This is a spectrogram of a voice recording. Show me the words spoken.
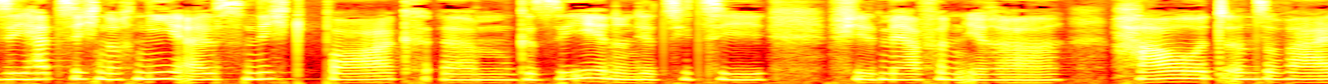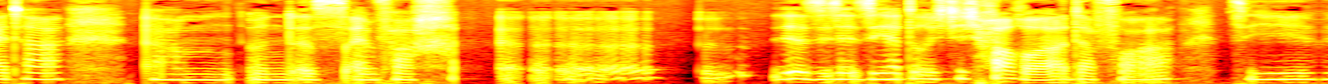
Sie hat sich noch nie als Nicht-Borg ähm, gesehen und jetzt sieht sie viel mehr von ihrer Haut und so weiter ähm, und ist einfach äh, äh, äh sie, sie hatte richtig Horror davor. Sie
